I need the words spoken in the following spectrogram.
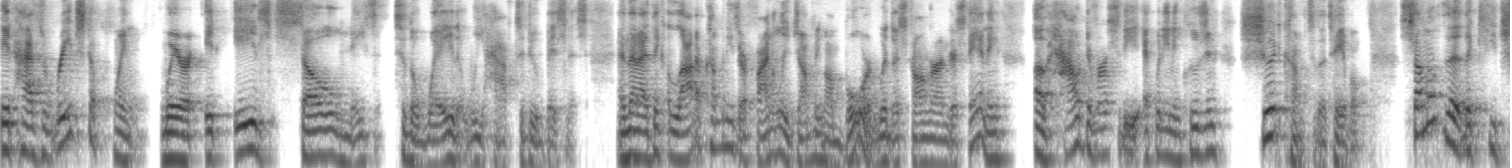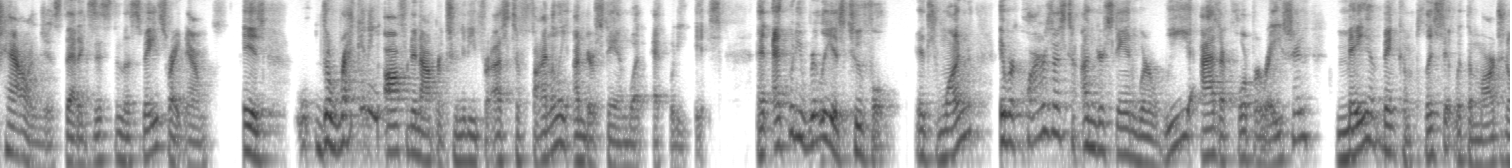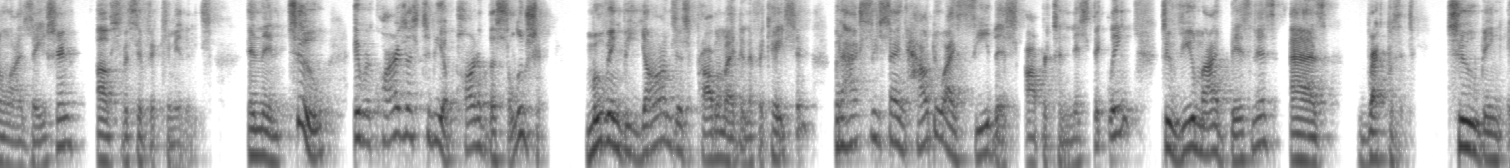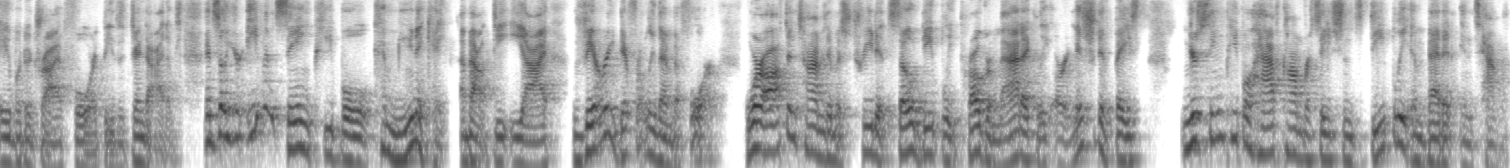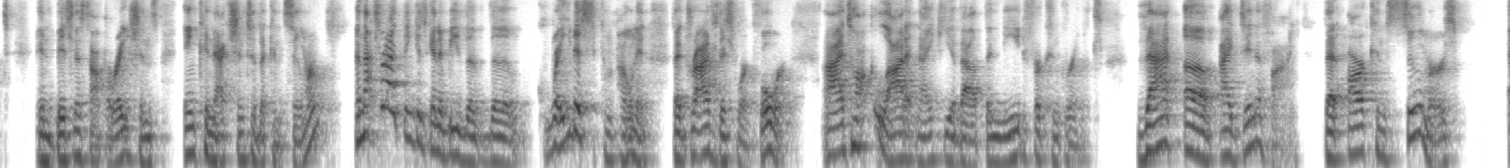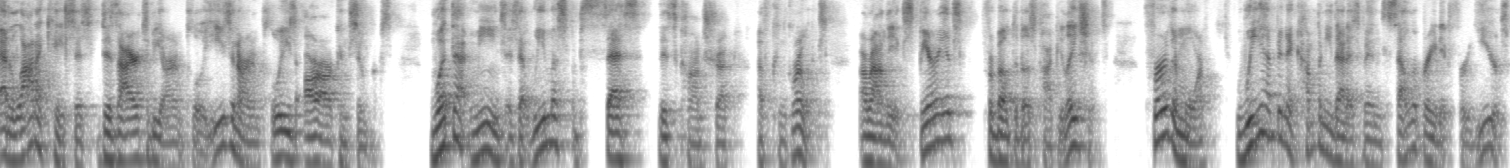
it has reached a point where it is so nascent to the way that we have to do business. And then I think a lot of companies are finally jumping on board with a stronger understanding of how diversity, equity, and inclusion should come to the table. Some of the, the key challenges that exist in the space right now is the reckoning offered an opportunity for us to finally understand what equity is. And equity really is twofold. It's one, it requires us to understand where we as a corporation may have been complicit with the marginalization of specific communities. And then two, it requires us to be a part of the solution, moving beyond just problem identification, but actually saying, how do I see this opportunistically to view my business as requisite to being able to drive forward these agenda items. And so you're even seeing people communicate about DEI very differently than before, where oftentimes it was treated so deeply programmatically or initiative based. You're seeing people have conversations deeply embedded in talent in business operations in connection to the consumer. And that's what I think is going to be the, the greatest component that drives this work forward. I talk a lot at Nike about the need for congruence, that of identifying that our consumers, at a lot of cases, desire to be our employees, and our employees are our consumers. What that means is that we must obsess this construct of congruence around the experience for both of those populations. Furthermore, we have been a company that has been celebrated for years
